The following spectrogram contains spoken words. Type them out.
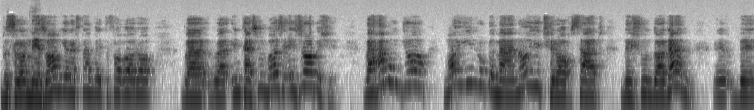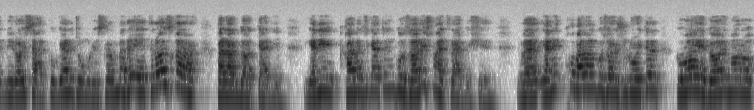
به نظام گرفتن به اتفاق آرا. و, و این تصمیم باز اجرا بشه. و همونجا ما این رو به معنای چراغ سبز نشون دادن به نیروی سرکوبگر جمهوری اسلامی برای اعتراض قلم داد کردیم. یعنی قبل از اینکه این گزارش مطرح بشه. و یعنی خب الان گزارش رویتر گواه ادعای ما رو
